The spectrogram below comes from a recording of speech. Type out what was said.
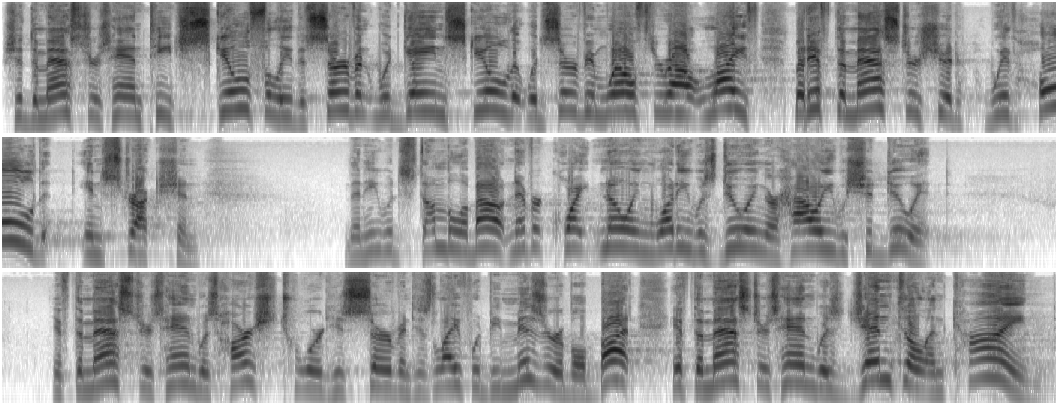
Should the master's hand teach skillfully, the servant would gain skill that would serve him well throughout life. But if the master should withhold instruction, then he would stumble about, never quite knowing what he was doing or how he should do it. If the master's hand was harsh toward his servant, his life would be miserable. But if the master's hand was gentle and kind,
